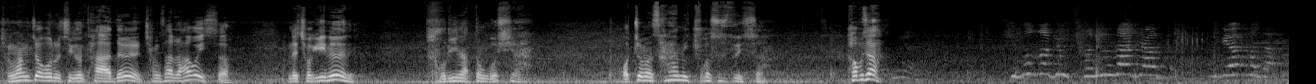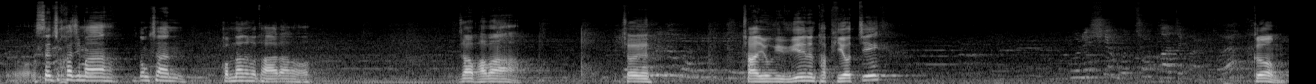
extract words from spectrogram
정상적으로 지금 다들 장사를 하고 있어. 근데 저기는 불이 났던 곳이야. 어쩌면 사람이 죽었을 수도 있어. 가보자. 기부가 좀. 어, 센 척 하지 마. 똥찬 겁나는 거 다 알아 너. 자 봐봐. 저, 자 여기 위에는 다 비었지? 그럼.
